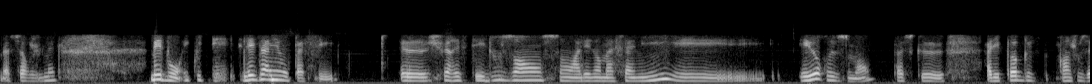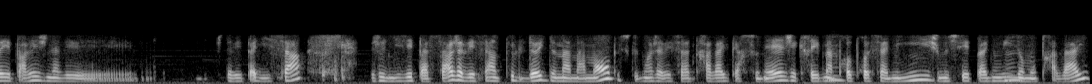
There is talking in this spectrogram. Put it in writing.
ma soeur jumelle. Mais bon, écoutez, les années ont passé. Euh, je suis restée 12 ans sans aller dans ma famille et, et heureusement, parce que à l'époque, quand je vous avais parlé, je n'avais, je n'avais pas dit ça. Je ne disais pas ça. J'avais fait un peu le deuil de ma maman parce que moi j'avais fait un travail personnel. J'ai créé ma Mm. propre famille. Je me suis épanouie Mm. dans mon travail.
